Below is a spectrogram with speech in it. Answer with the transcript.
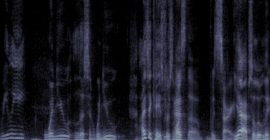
really. When you listen, when you Isaac Hayes, first of all, the was sorry. yeah, absolutely.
